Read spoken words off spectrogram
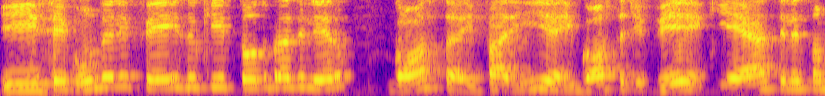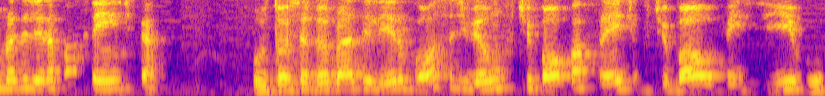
E segundo, ele fez o que todo brasileiro gosta e faria e gosta de ver, que é a seleção brasileira para frente, cara. O torcedor brasileiro gosta de ver um futebol para frente, um futebol ofensivo.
